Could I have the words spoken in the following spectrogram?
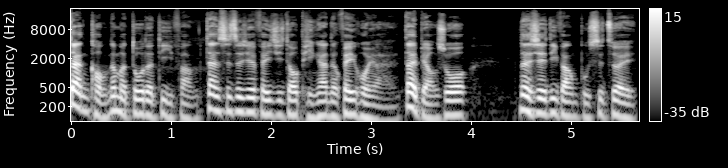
弹孔那么多的地方，但是这些飞机都平安的飞回来，代表说那些地方不是最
